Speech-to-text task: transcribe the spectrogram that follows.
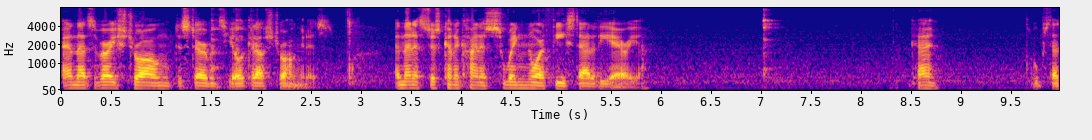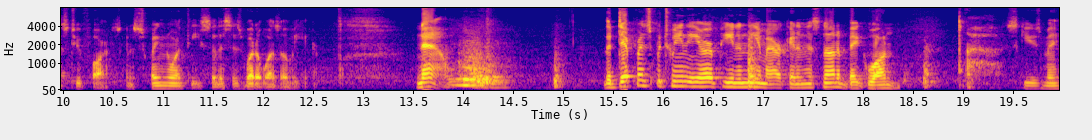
and that's a very strong disturbance here. Look at how strong it is. And then it's just going to kind of swing northeast out of the area. Okay. Oops, that's too far. It's going to swing northeast, so this is what it was over here. Now, the difference between the European and the American, and it's not a big one, excuse me,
